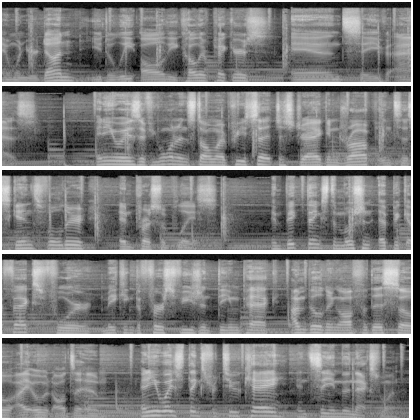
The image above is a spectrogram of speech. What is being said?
And when you're done, you delete all the color pickers and save as. Anyways, if you want to install my preset, just drag and drop into skins folder and press replace. And big thanks to Motion Epic Effects for making the first Fusion theme pack. I'm building off of this, so I owe it all to him. Anyways, thanks for 2K, and see you in the next one.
